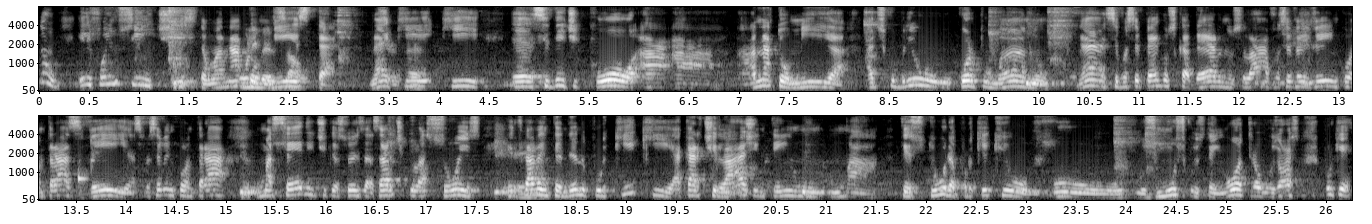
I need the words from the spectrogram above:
Não, ele foi um cientista, um Universal. anatomista, né? Sim, que, que eh, se dedicou a, a- a anatomia, a descobrir o corpo humano, né? Se você pega os cadernos lá, você vai ver encontrar as veias, você vai encontrar uma série de questões das articulações. Ele ficava entendendo por que, que a cartilagem tem um- uma textura, por que, que o- o- os músculos têm outra, os ossos, por quê?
